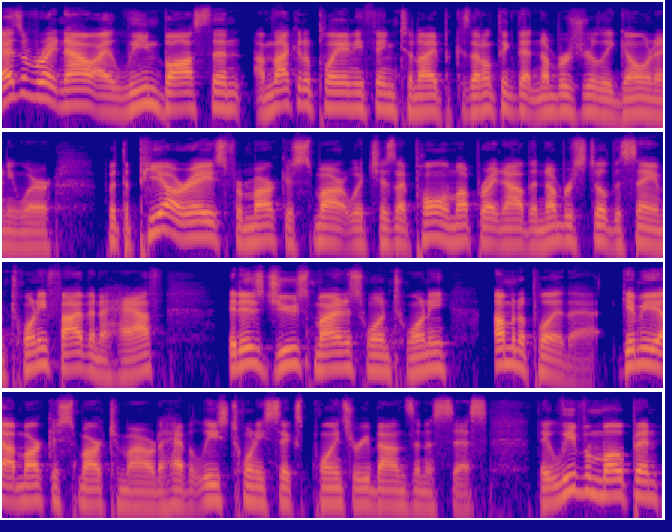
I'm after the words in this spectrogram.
as of right now, I lean Boston. I'm not going to play anything tonight because I don't think that number's really going anywhere. But the PRAs for Marcus Smart, which as I pull them up right now, the number's still the same 25 and a half. It is juice minus 120. I'm going to play that. Give me uh, Marcus Smart tomorrow to have at least 26 points, rebounds, and assists. They leave him open.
